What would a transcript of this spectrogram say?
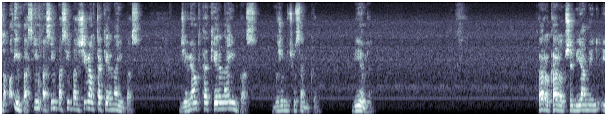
No, impas, impas, impas, impas, dziewiątka kierna impas. Dziewiątka kierna impas. Może być ósemka. Bijemy. Karo, karo, przebijamy i,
